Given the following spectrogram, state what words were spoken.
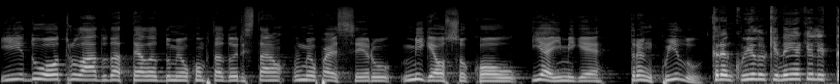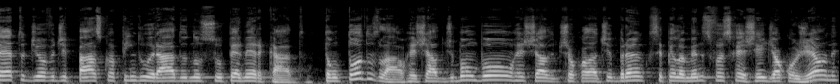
E do outro lado da tela do meu computador está o meu parceiro Miguel Socol. E aí, Miguel, tranquilo? Tranquilo que nem aquele teto de ovo de Páscoa pendurado no supermercado. Estão todos lá, o recheado de bombom, o recheado de chocolate branco, se pelo menos fosse recheio de álcool gel, né?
